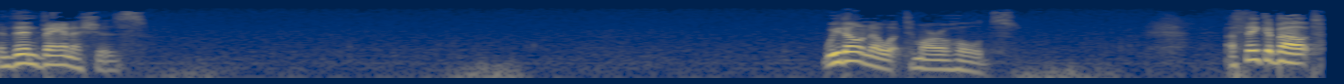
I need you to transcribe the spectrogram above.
and then vanishes. We don't know what tomorrow holds. I think about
